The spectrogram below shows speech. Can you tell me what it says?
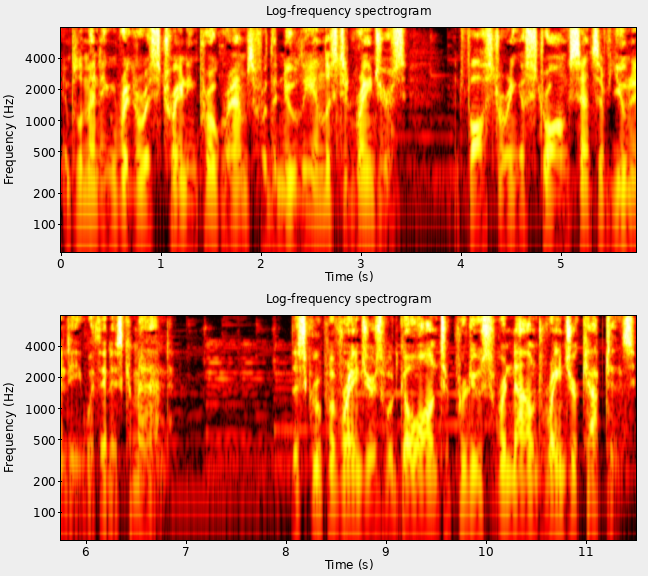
implementing rigorous training programs for the newly enlisted Rangers, and fostering a strong sense of unity within his command. This group of Rangers would go on to produce renowned Ranger captains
